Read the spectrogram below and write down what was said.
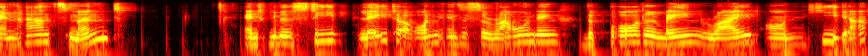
enhancement and we will see later on in the surrounding the portal vein right on here.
